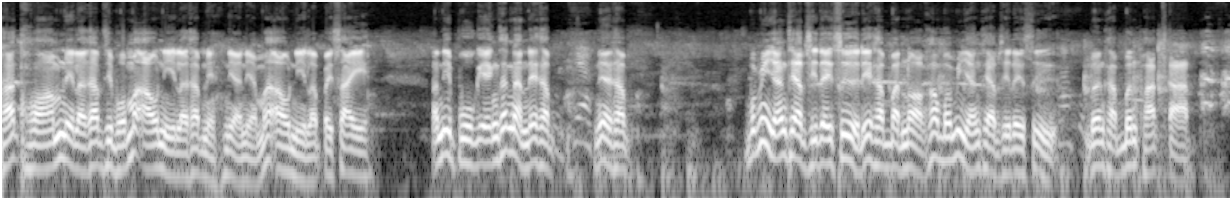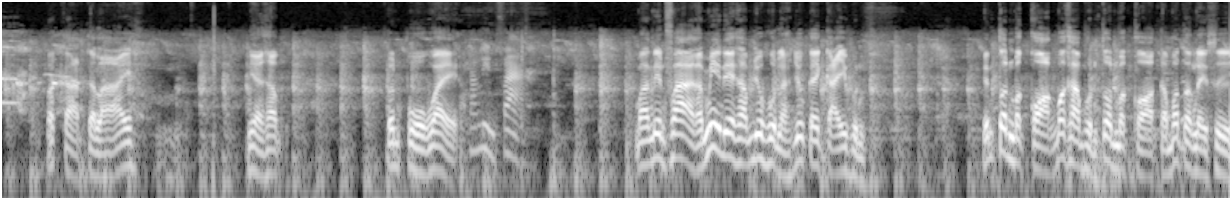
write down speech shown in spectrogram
ผักหอมนี่แหละครับที่ผมมาเอานี่แหละครับเนี่ยเนี่ยเนี่ยมาเอานี่แหละไปใส่ อันนี้ปลูกเองทั้งนั้นเลยครับ เนี่ยครับ บ่มีหยังแถบสิได้ซื้อเดิครับบ้านนอกเฮาบ่มีหยังแถบสิได้ซื้อเบิ่งครับเบิ่งผักกาดผักกาดก็หลาย เนี่ยครับเพิ่นปลูกไว้ทั้งลินฝ่าบางเล่นฟ้าก็มีเด้ครับอยู่พุ่นล่ะอยู่ไกลๆพุ่นเป็นต้นบักกอกบ่ครับพุ่นต้นบักกอกก็บ่ต้องได้ซื้อ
